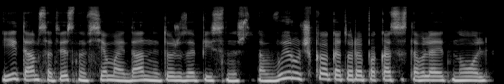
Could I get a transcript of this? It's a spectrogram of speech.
и там, соответственно, все мои данные тоже записаны, что там выручка, которая пока составляет ноль,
